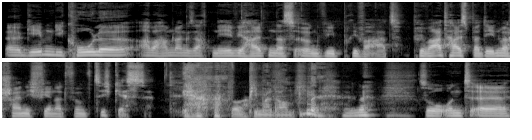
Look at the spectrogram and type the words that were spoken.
äh, geben die Kohle, aber haben dann gesagt, nee, wir halten das irgendwie privat. Privat heißt bei denen wahrscheinlich 450 Gäste. Ja, so. Pi mal Daumen. Ne? so, und äh,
